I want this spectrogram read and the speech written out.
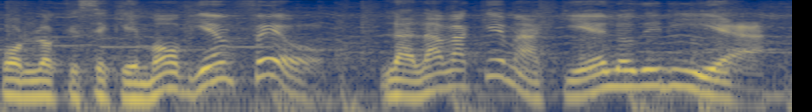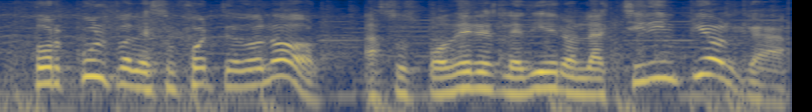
por lo que se quemó bien feo. La lava quema, ¿quién lo diría? Por culpa de su fuerte dolor, a sus poderes le dieron la chirimpiolga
